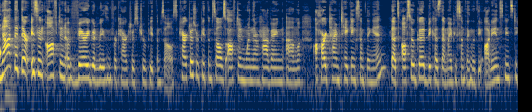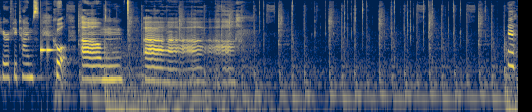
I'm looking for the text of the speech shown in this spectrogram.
Not that there isn't often a very good reason for characters to repeat themselves. Characters repeat themselves often when they're having um, a hard time taking something in. That's also good because that might be something that the audience needs to hear a few times. Cool. Um, uh, eh,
